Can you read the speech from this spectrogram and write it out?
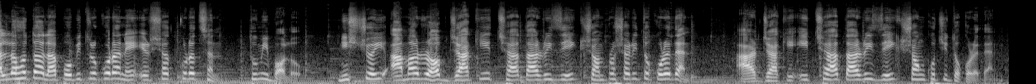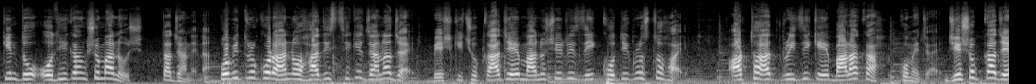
আল্লাহ তালা পবিত্র কোরআনে এরশাদ করেছেন, তুমি বলো নিশ্চয়ই আমার রব যাকে ইচ্ছা তার রিজিক সম্প্রসারিত করে দেন, আর যাকে ইচ্ছা তার রিজিক সংকুচিত করে দেন। কিন্তু অধিকাংশ মানুষ তা জানে না। পবিত্র কোরআন ও হাদিস থেকে জানা যায়, বেশ কিছু কাজে মানুষের রিজিক ক্ষতিগ্রস্ত হয়, অর্থাৎ রিজিকে বারাকাহ কমে যায়। যেসব কাজে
